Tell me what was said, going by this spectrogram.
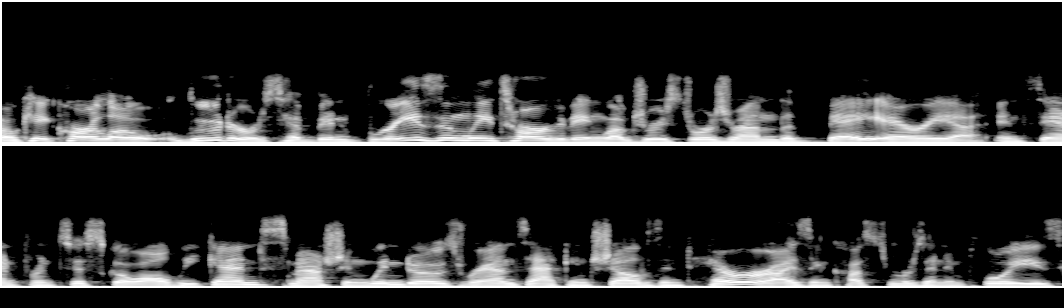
Okay, Carlo, looters have been brazenly targeting luxury stores around the Bay Area in San Francisco all weekend, smashing windows, ransacking shelves, and terrorizing customers and employees.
